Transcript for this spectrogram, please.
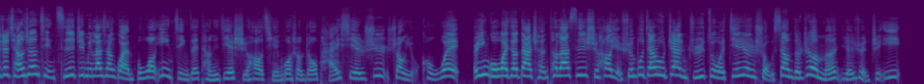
着强生请辞，知名蜡像馆不忘应景，在唐宁街十号前挂上招牌，显示尚有空位。而英国外交大臣特拉斯十号也宣布加入战局，作为接任首相的热门人选之一。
